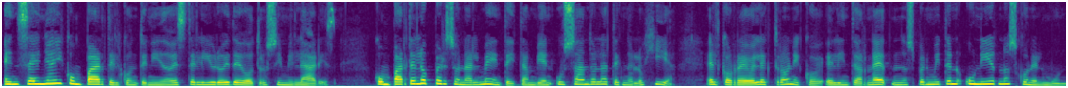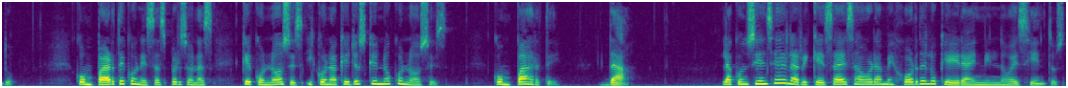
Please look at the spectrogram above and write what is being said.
Enseña y comparte el contenido de este libro y de otros similares. Compártelo personalmente y también usando la tecnología. El correo electrónico, el Internet nos permiten unirnos con el mundo. Comparte con esas personas que conoces y con aquellos que no conoces. Comparte, da. La conciencia de la riqueza es ahora mejor de lo que era en 1900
